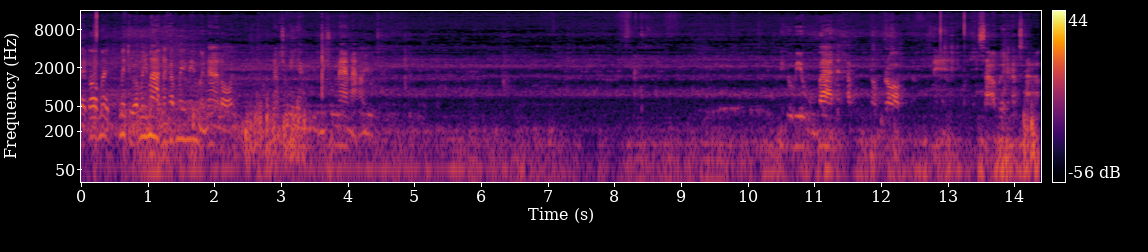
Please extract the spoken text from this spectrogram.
แต่ก็ไม่ไม่ถือว่าไม่มากนะครับ ไม่ไม่เหมือนหน้าร้อนนะครับช่วงนี้ยังอยู่ในช่วงหน้าหนาวอยู่นี่คือวิวหมู่บ้านนะครับ รอบๆนี่สาวด้วยนะครับสาว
